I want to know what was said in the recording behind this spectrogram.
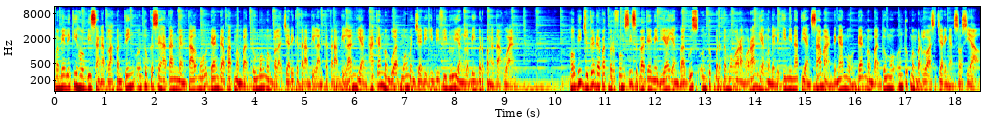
memiliki hobi sangatlah penting untuk kesehatan mentalmu dan dapat membantumu mempelajari keterampilan-keterampilan yang akan membuatmu menjadi individu yang lebih berpengetahuan. Hobi juga dapat berfungsi sebagai media yang bagus untuk bertemu orang-orang yang memiliki minat yang sama denganmu dan membantumu untuk memperluas jaringan sosial.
